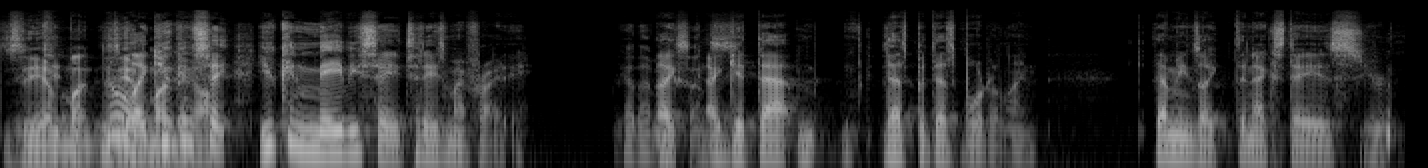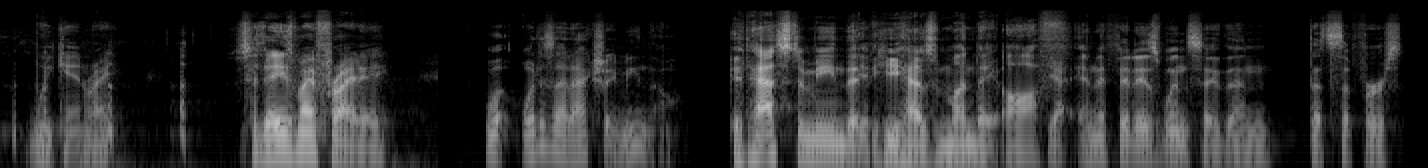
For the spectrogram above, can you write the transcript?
Does he have, Can- mon- does no, he have like you can off? say you can maybe say today's my Friday. Yeah, that like makes sense. I get that. That's but that's borderline. That means like the next day is your weekend, right? Today's my Friday. What what does that actually mean though? It has to mean that If- he has Monday off. Yeah, and if it is Wednesday, then that's the first.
